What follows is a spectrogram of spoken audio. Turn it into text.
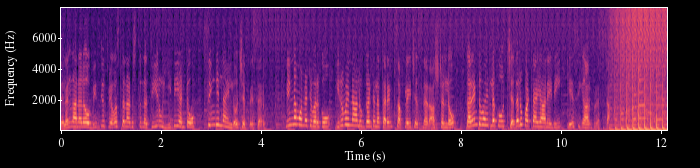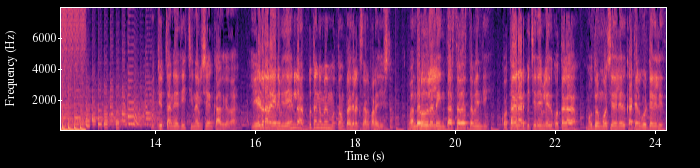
తెలంగాణలో విద్యుత్ వ్యవస్థ నడుస్తున్న తీరు ఇది అంటూ సింగిల్ లైన్లో చెప్పేశారు. నిన్న మొన్నటి వరకు ఇరవై నాలుగు గంటల కరెంట్ సప్లై చేసిన రాష్ట్రంలో కరెంటు వైర్లకు చెదలు పట్టాయా అనేది కేసీఆర్ ప్రశ్న. విద్యుత్ అనేది చిన్న విషయం కాదు కదా. ఏడున్నర ఎనిమిది ఏళ్ళు అద్భుతంగా మేము మొత్తం ప్రజలకు సరఫరా చేసినాం. వంద రోజులలో ఇంత అస్తవ్యస్తమైంది. కొత్తగా నడిపించేది ఏం లేదు కొత్తగా మొదలు మోసేది లేదు కట్టెలు కొట్టేది లేదు.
